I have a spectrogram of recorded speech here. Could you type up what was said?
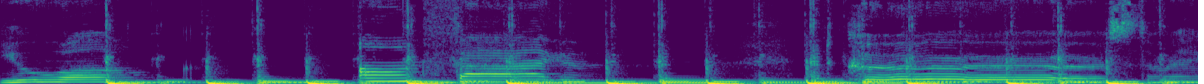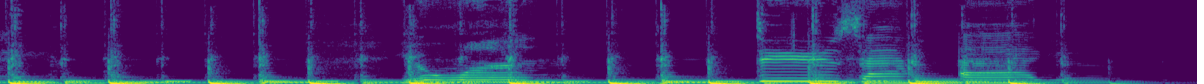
You walk on fire and curve.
